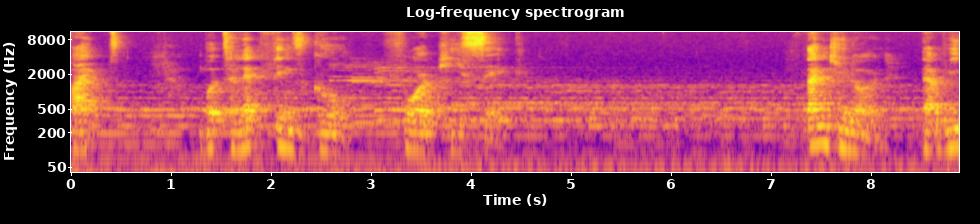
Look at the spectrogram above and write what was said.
fight, but to let things go for peace sake. Thank you, Lord, that we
